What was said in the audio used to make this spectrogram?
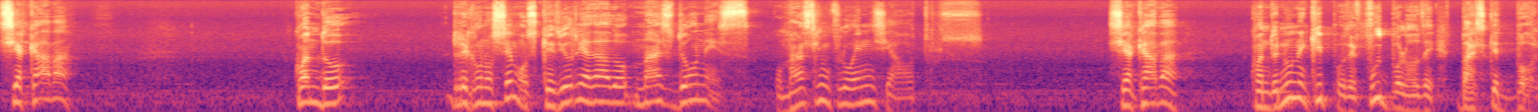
Se acaba cuando reconocemos que Dios le ha dado más dones o más influencia a otros. Se acaba cuando en un equipo de fútbol o de básquetbol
